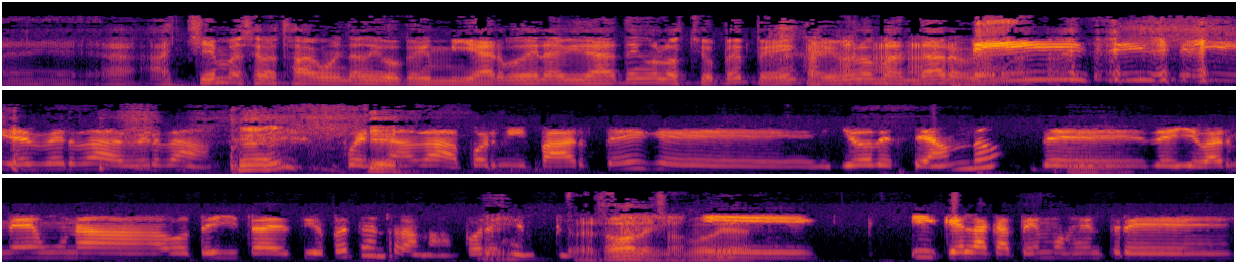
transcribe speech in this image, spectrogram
eh, a, a Chema, se lo estaba comentando, digo que en mi árbol de Navidad tengo los tío Pepe, ¿eh? que a mí me lo mandaron. ¿eh? Sí, sí, sí, es verdad, es verdad. Pues nada, por mi parte, que yo deseando de, llevarme una botellita de tío Pepe en rama, por ejemplo. Perfecto. Y, y que la catemos entre,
